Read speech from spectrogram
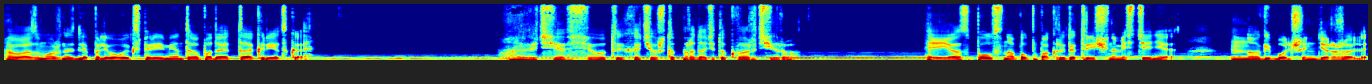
Возможность для полевого эксперимента выпадает так редко. А ведь я всего-то и хотел, чтобы продать эту квартиру. И я сполз на пол по покрытой трещинами стене. Ноги больше не держали.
